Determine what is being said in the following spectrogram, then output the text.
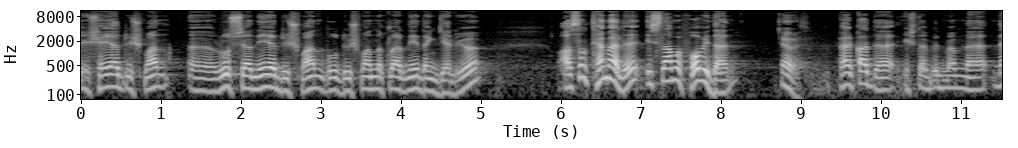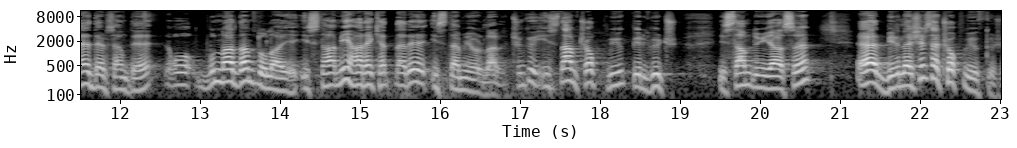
e, şeye düşman, e, Rusya niye düşman, bu düşmanlıklar nereden geliyor? Asıl temeli İslamofobiden, Evet. PKK işte bilmem ne ne dersen de o bunlardan dolayı İslami hareketleri istemiyorlar. Çünkü İslam çok büyük bir güç. İslam dünyası eğer birleşirse çok büyük güç.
